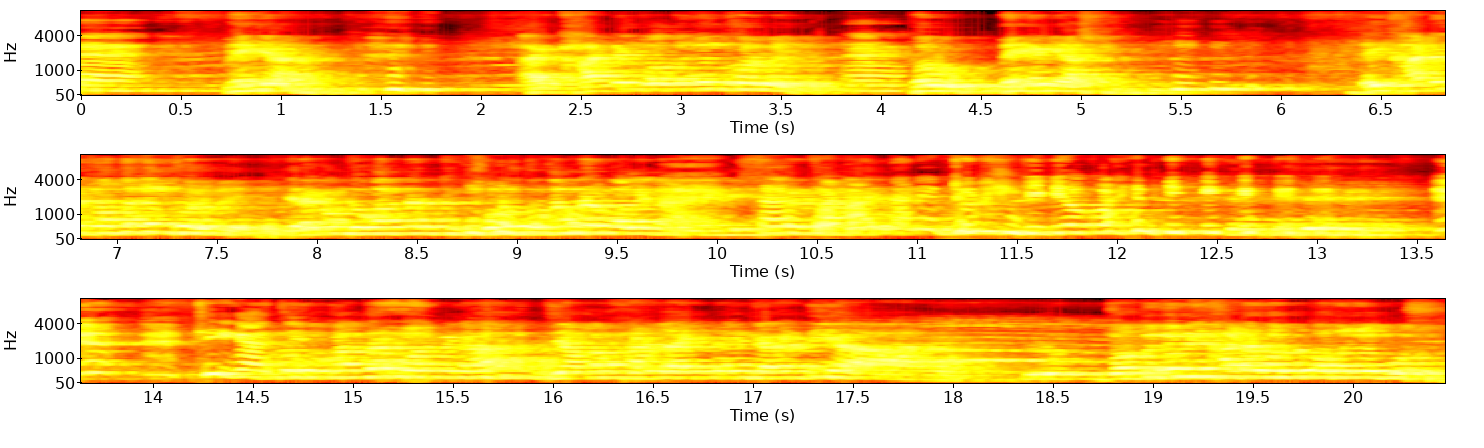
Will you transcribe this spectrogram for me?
হ্যাঁ। ভেঙে আন আর খাটে যতজন ধরবে হ্যাঁ। ধরুক ভেঙে নিয়ে আসুন এই খাটে যতজন ধরবে এরকম দোকানদার কোনো দোকানদার বলে না। দোকানদার একটু ভিডিও করে নি। ঠিক আছে। দোকানদার বলবে না যে আমার খাটে লাইফ টাইম গ্যারান্টি আর যতজনই খাটে ধরবে ততজন বসুন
